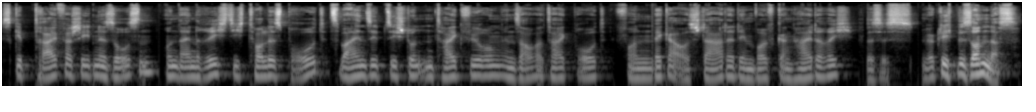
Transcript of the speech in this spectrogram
Es gibt drei verschiedene Soßen und ein richtig tolles Brot. 72 Stunden Teigführung, ein Sauerteigbrot von Bäcker aus Stade, dem Wolfgang Heiderich. Das ist wirklich besonders.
